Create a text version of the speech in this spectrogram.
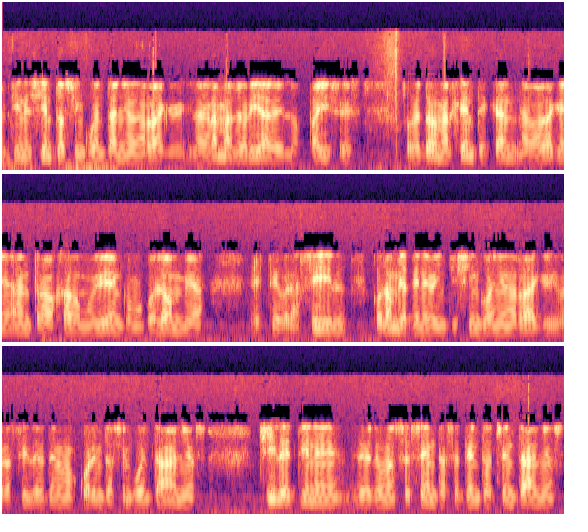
y tiene 150 años de rugby. Y la gran mayoría de los países, sobre todo emergentes, que han, la verdad que han trabajado muy bien, como Colombia, este Brasil. Colombia tiene 25 años de rugby, Brasil debe tener unos 40, 50 años. Chile tiene desde unos 60, 70, 80 años.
